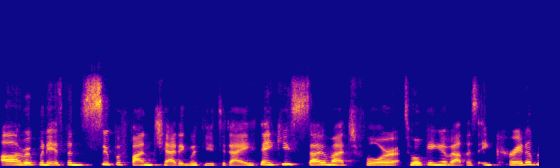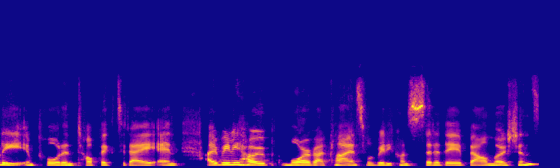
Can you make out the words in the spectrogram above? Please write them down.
Oh, Rukmini, it's been super fun chatting with you today. Thank you so much for talking about this incredibly important topic today. And I really hope more of our clients will really consider their bowel motions.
